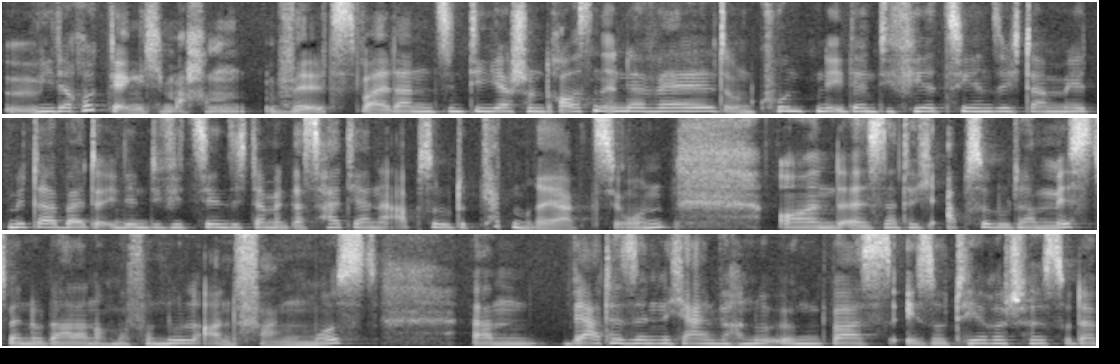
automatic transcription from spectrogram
wieder rückgängig machen willst. Weil dann sind die ja schon draußen in der Welt und Kunden identifizieren sich damit, Mitarbeiter identifizieren sich damit. Das hat ja eine absolute Kettenreaktion. Und es ist natürlich absoluter Mist, wenn du da dann nochmal von Null anfangen musst. Ähm, Werte sind nicht einfach nur irgendwas Esoterisches oder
